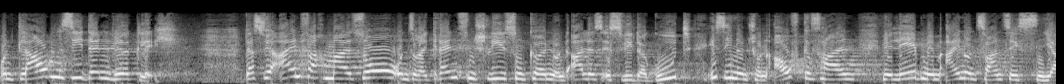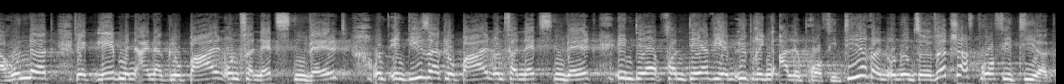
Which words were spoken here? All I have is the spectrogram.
Und glauben Sie denn wirklich, dass wir einfach mal so unsere Grenzen schließen können und alles ist wieder gut, ist Ihnen schon aufgefallen, wir leben im 21. Jahrhundert, wir leben in einer globalen und vernetzten Welt und in dieser globalen und vernetzten Welt, der, von der wir im Übrigen alle profitieren und unsere Wirtschaft profitiert,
